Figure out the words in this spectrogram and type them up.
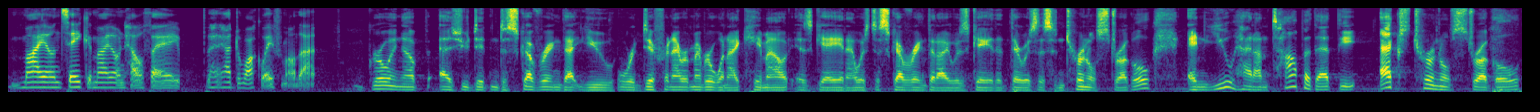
my own sake and my own health, I, I had to walk away from all that growing up as you did and discovering that you were different. I remember when I came out as gay and I was discovering that I was gay, that there was this internal struggle. And you had on top of that the external struggle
